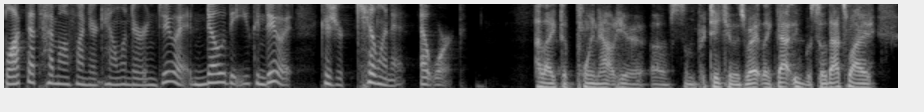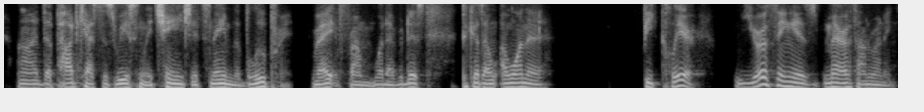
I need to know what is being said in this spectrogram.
block that time off on your calendar and do it and know that you can do it because you're killing it at work. I like to point out here of some particulars, right? Like that. So that's why uh, the podcast has recently changed its name, the Blueprint, right? From whatever it is, because I, I want to be clear. Your thing is marathon running,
